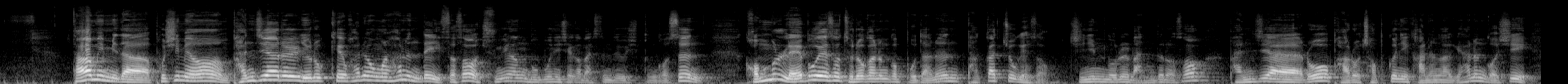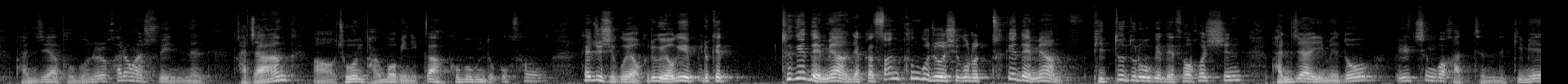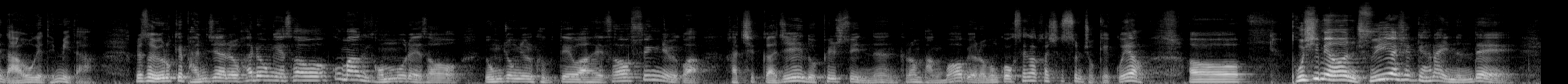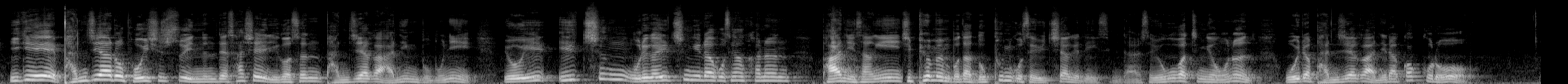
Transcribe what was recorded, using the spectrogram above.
다음입니다. 보시면 반지하를 이렇게 활용을 하는 데 있어서 중요한 부분이 제가 말씀드리고 싶은 것은 건물 내부에서 들어가는 것보다는 바깥쪽에서 진입로를 만들어서 반지하로 바로 접근이 가능하게 하는 것이 반지하 부분을 활용할 수 있는 가장 어, 좋은 방법이니까 그 부분도 꼭해 주시고요. 그리고 여기 이렇게 트게 되면 약간 썬큰 구조식으로 트게 되면 빛도 들어오게 돼서 훨씬 반지하임에도 1층과 같은 느낌이 나오게 됩니다. 그래서 이렇게 반지하를 활용해서 꼬마기 건물에서 용적률 극대화해서 수익률과 가치까지 높일 수 있는 그런 방법 여러분 꼭 생각하셨으면 좋겠고요. 어, 보시면 주의하실 게 하나 있는데 이게 반지하로 보이실 수 있는데 사실 이것은 반지하가 아닌 부분이 요 1, 층 우리가 1층이라고 생각하는 반 이상이 지표면보다 높은 곳에 위치하게 되어 있습니다. 그래서 요거 같은 경우는 오히려 반지하가 아니라 거꾸로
